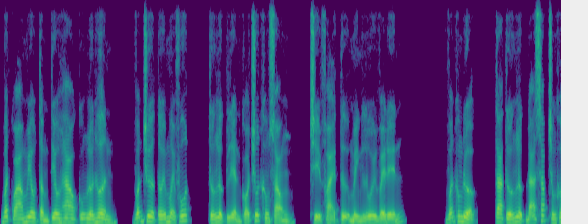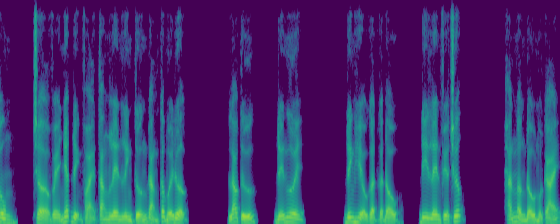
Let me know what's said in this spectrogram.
Bất quá miêu tầm tiêu hao cũng lớn hơn, vẫn chưa tới mười phút, tướng lực liền có chút không xong, chỉ phải tự mình lui về đến. Vẫn không được, ta tướng lực đã sắp chống không, trở về nhất định phải tăng lên linh tướng đẳng cấp mới được. Lao tứ, đến ngươi. Đinh hiệu gật gật đầu, đi lên phía trước hắn ngẩng đầu một cái,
